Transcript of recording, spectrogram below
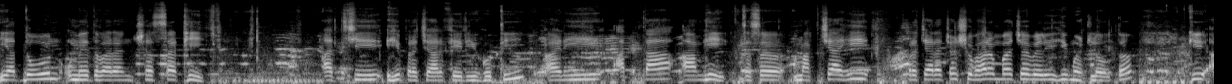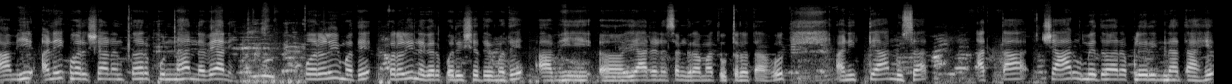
या दोन उमेदवारांच्यासाठी आजची ही प्रचार फेरी होती आणि आत्ता आम्ही जसं मागच्याही प्रचाराच्या शुभारंभाच्या वेळीही म्हटलं होतं की आम्ही अनेक वर्षानंतर पुन्हा नव्याने परळीमध्ये परळी नगर परिषदेमध्ये आम्ही या रणसंग्रामात उतरत आहोत. आणि त्यानुसार आत्ता चार उमेदवार आपले रिंगणात आहेत.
